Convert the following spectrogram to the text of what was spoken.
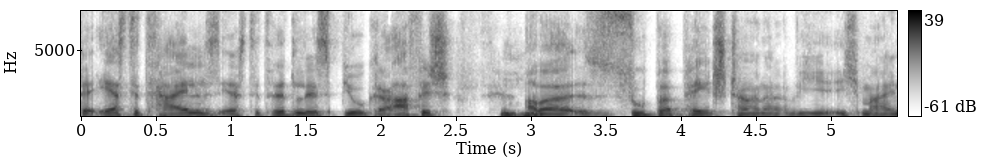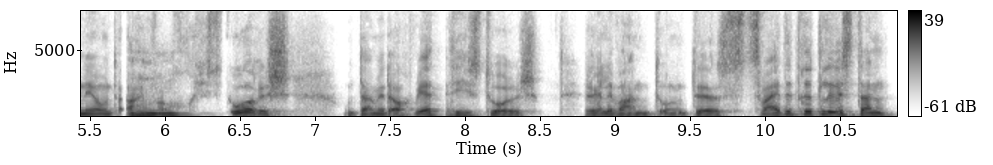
der erste Teil, das erste Drittel ist biografisch, mhm. aber super Page-Turner, wie ich meine, und einfach mhm. historisch und damit auch wertehistorisch relevant. Und das zweite Drittel ist dann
